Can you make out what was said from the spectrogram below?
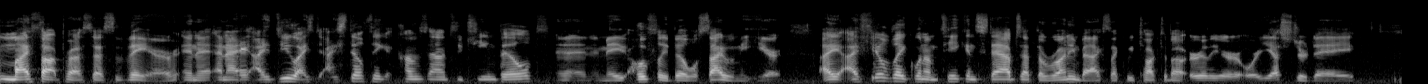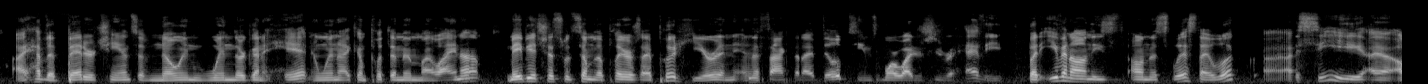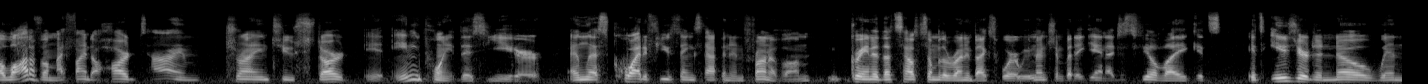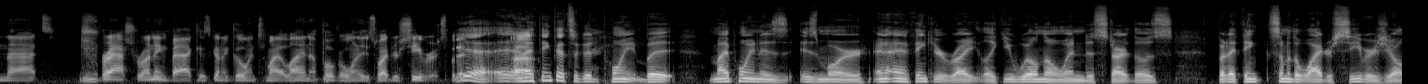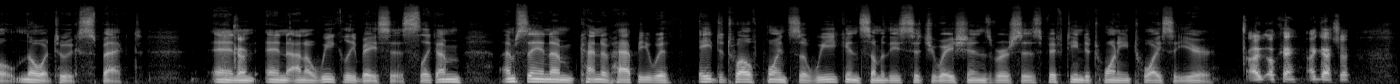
my thought process there, and I- and I, I do I, I still think it comes down to team build, and, and maybe hopefully Bill will side with me here. I, I feel like when I'm taking stabs at the running backs, like we talked about earlier or yesterday, I have a better chance of knowing when they're going to hit and when I can put them in my lineup. Maybe it's just with some of the players I put here, and, and the fact that I build teams more wide receiver heavy. But even on these on this list, I look, uh, I see uh, a lot of them. I find a hard time trying to start at any point this year unless quite a few things happen in front of them. Granted, that's how some of the running backs were we mentioned, but again, I just feel like it's it's easier to know when that trash running back is going to go into my lineup over one of these wide receivers. But yeah, and uh, I think that's a good point. But my point is is more, and I think you're right. Like you will know when to start those, but I think some of the wide receivers you'll know what to expect, and Okay. and on a weekly basis. Like I'm I'm saying I'm kind of happy with eight to twelve points a week in some of these situations versus fifteen to twenty twice a year. I, okay, I gotcha.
